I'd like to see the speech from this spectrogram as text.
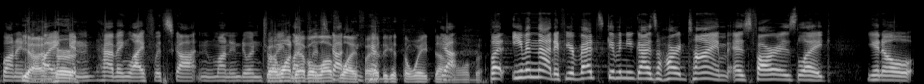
wanting Yeah, to and hike her- and having life with Scott and wanting to enjoy. Life. I wanted to have a love Scott. life. I had to get the weight down yeah. a little bit. But even that, if your vet's giving you guys a hard time as far as like, you know,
